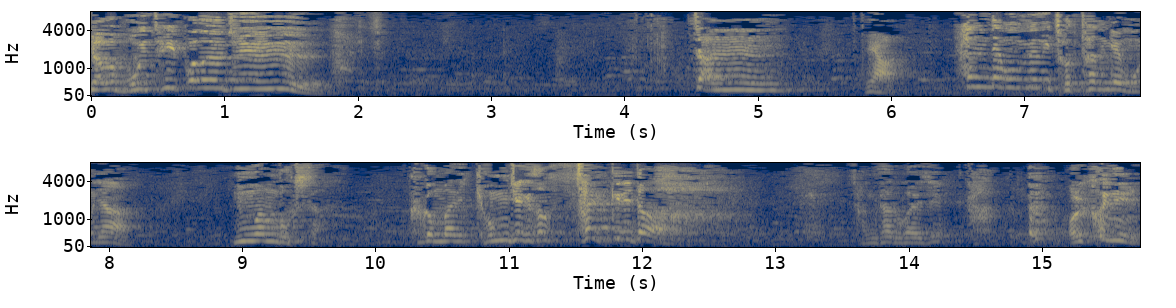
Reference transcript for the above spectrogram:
야, 너 모이 테이프 받아야지. 짠. 야, 현대 문명이 좋다는 게 뭐냐? 무한복사. 그것만이 경쟁에서 살 길이다. 장사로 가야지. 얼커니.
